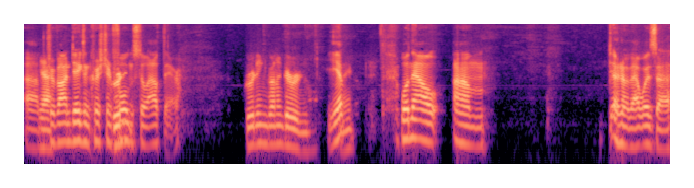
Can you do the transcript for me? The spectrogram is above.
Um, Yeah. Trevon Diggs and Christian Gruden. Fulton still out there. Gruden gonna Gruden. Yep. Right. Well, now, um, oh no, that was uh,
